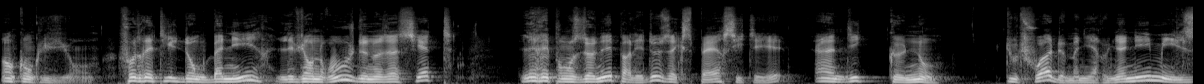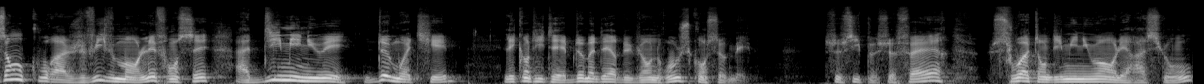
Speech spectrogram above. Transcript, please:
En conclusion, faudrait-il donc bannir les viandes rouges de nos assiettes Les réponses données par les deux experts cités indiquent que non. Toutefois, de manière unanime, ils encouragent vivement les Français à diminuer de moitié les quantités hebdomadaires de viande rouge consommées. Ceci peut se faire soit en diminuant les rations,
